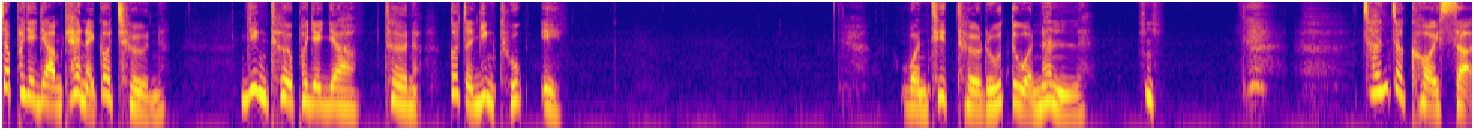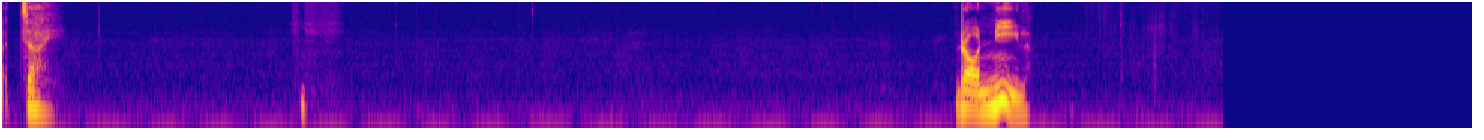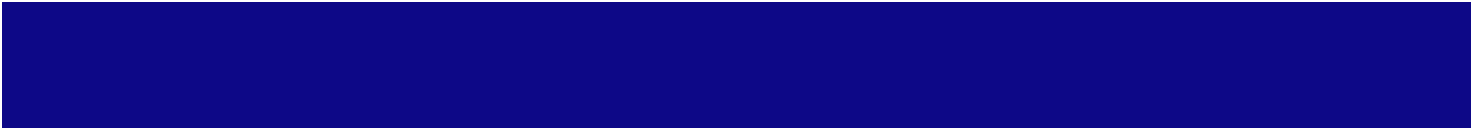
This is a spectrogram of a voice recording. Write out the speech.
จะพยายามแค่ไหนก็เชิญนะยิ่งเธอพยายาม เธอน่ะก็จะยิ่งทุกข์เอง วันที่เธอรู้ตัวนั่นแหละ ฉันจะคอยสะใจ รอนนี่ล่ะ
